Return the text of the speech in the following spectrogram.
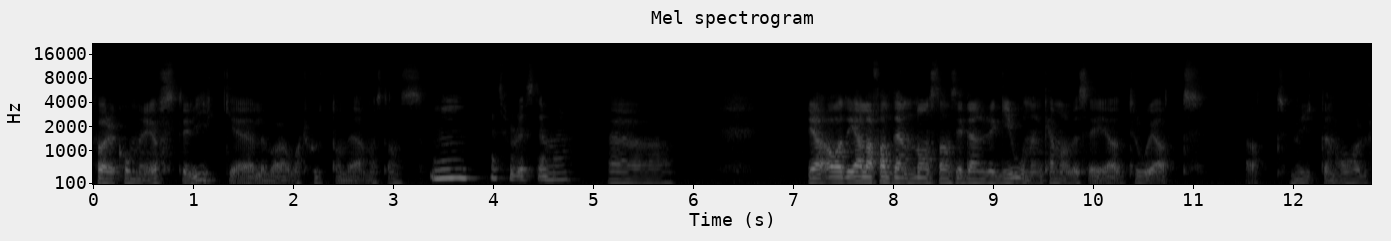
förekommer i Österrike eller bara vart sjutton det är någonstans. Mm, jag tror det stämmer. Eh, ja, ja, det är i alla fall den, någonstans i den regionen kan man väl säga, tror jag att, att myten har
